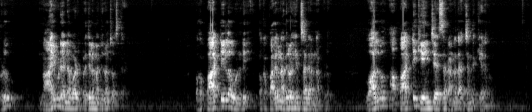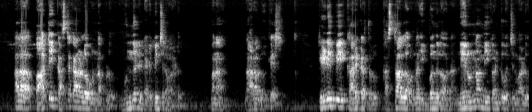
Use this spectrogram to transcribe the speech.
ఇప్పుడు నాయకుడు అనేవాడు ప్రజల మధ్యలోంచి వస్తాడు. ఒక పార్టీలో ఉండి ఒక పదవిని అధిరోహించాలి అన్నప్పుడు వాళ్ళు ఆ పార్టీకి ఏం చేశారు అన్నది అత్యంత కీలకం. అలా పార్టీ కష్టకాలంలో ఉన్నప్పుడు ముందుండి నడిపించిన వాడు మన నారా లోకేష్. టీడీపీ కార్యకర్తలు కష్టాల్లో ఉన్న ఇబ్బందుల్లో ఉన్న నేనున్నా మీకంటూ వచ్చిన వాడు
